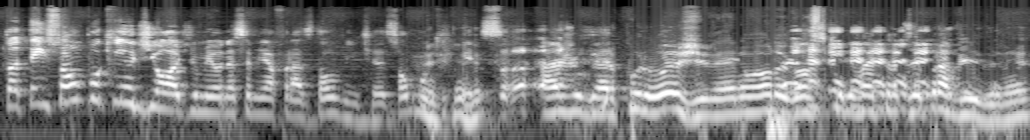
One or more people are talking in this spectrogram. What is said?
Só tem só um pouquinho de ódio meu nessa minha frase, tá ouvinte? É só um pouquinho só. A julgar por hoje, né? Não é um negócio que ele vai trazer pra vida, né?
